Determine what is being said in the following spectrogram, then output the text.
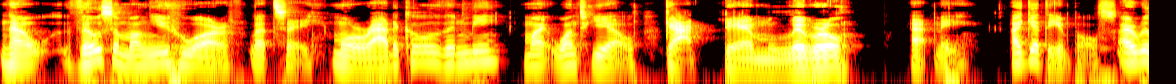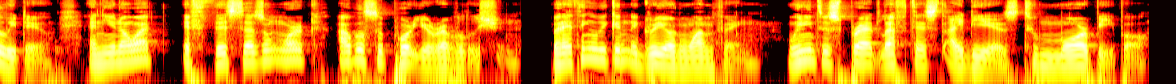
Now, those among you who are, let's say, more radical than me might want to yell, Goddamn liberal, at me. I get the impulse, I really do. And you know what? If this doesn't work, I will support your revolution. But I think we can agree on one thing. We need to spread leftist ideas to more people.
